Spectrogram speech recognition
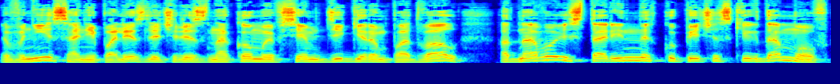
Вниз они полезли через знакомый всем диггерам подвал одного из старинных купеческих домов,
